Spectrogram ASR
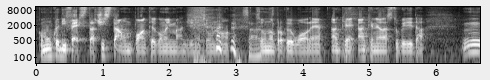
comunque di festa. Ci sta un po' anche come immagine se uno, esatto. se uno proprio vuole, anche, anche nella stupidità. Mm,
